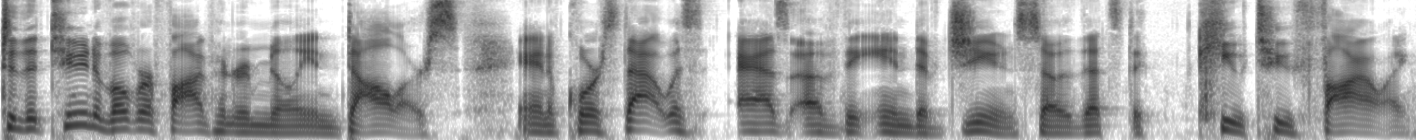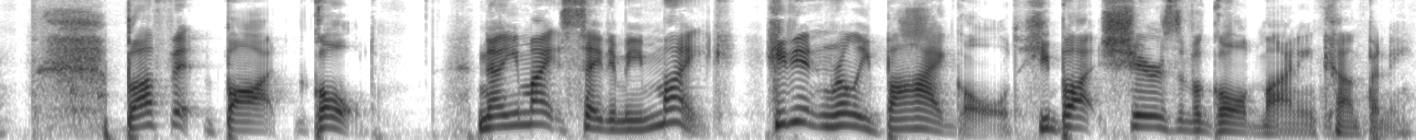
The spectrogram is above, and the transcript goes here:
to the tune of over $500 million. And of course, that was as of the end of June. So that's the Q2 filing. Buffett bought gold. Now, you might say to me, Mike, he didn't really buy gold. He bought shares of a gold mining company.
